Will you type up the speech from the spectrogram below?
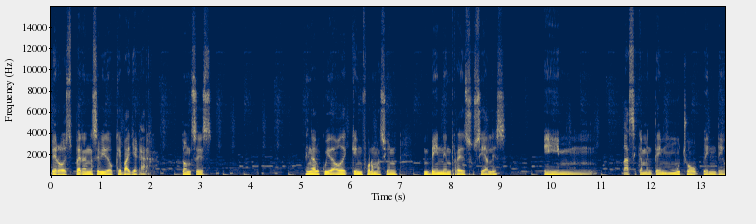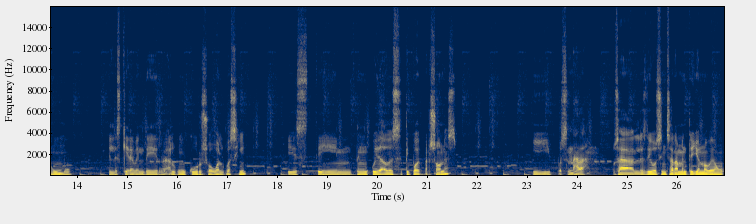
Pero esperen ese video que va a llegar. Entonces, tengan cuidado de qué información ven en redes sociales. Mm, básicamente hay mucho vende humo que les quiere vender algún curso o algo así. Este, tengan cuidado de ese tipo de personas. Y pues nada, o sea, les digo, sinceramente yo no veo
